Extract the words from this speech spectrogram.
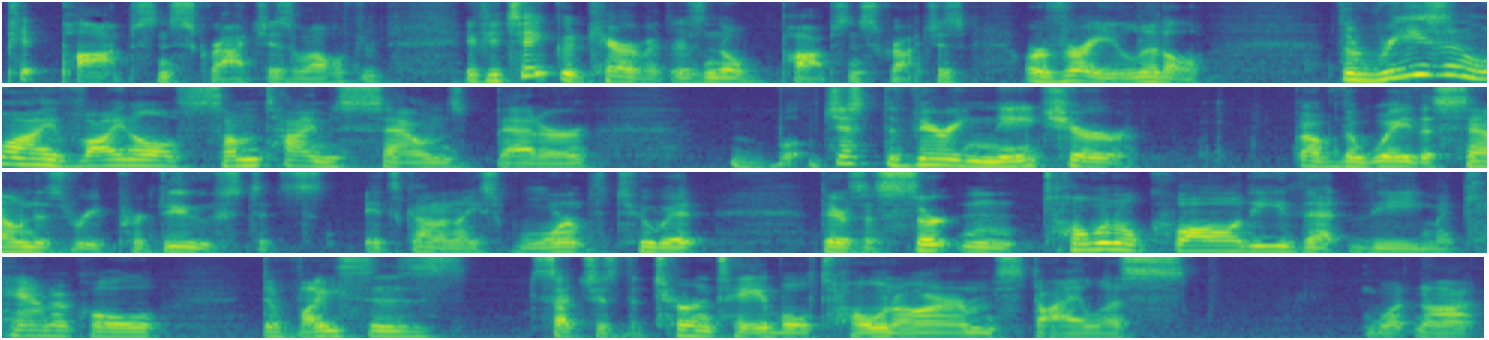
pit pops and scratches? Well, if, you take good care of it, there's no pops and scratches or very little. The reason why vinyl sometimes sounds better, just the very nature of the way the sound is reproduced. It's it's got a nice warmth to it. There's a certain tonal quality that the mechanical devices, such as the turntable, tone arm, stylus, whatnot,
